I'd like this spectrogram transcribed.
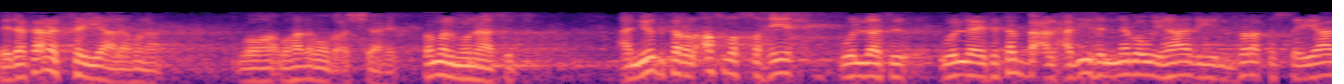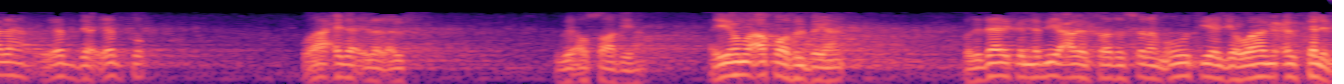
فإذا كانت سيالة هنا وهذا موضع الشاهد فما المناسب؟ أن يذكر الأصل الصحيح ولا ولا يتتبع الحديث النبوي هذه الفرق السيالة ويبدأ يذكر واحدة إلى الألف بأوصافها. أيهما أقوى في البيان؟ ولذلك النبي عليه الصلاة والسلام أوتي جوامع الكلم.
